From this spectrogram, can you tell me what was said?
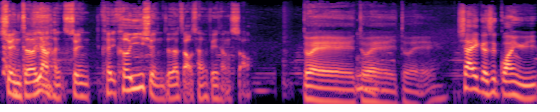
选择样很选可以可以选择的早餐非常少。对对对，下一个是关于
